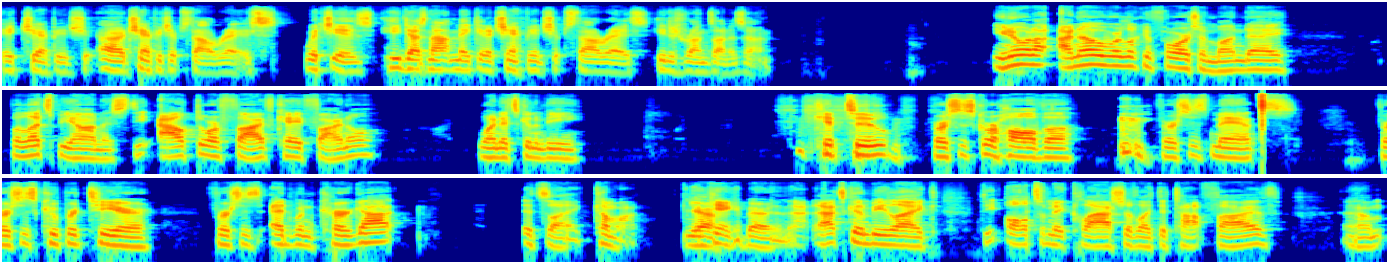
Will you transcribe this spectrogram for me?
a championship uh, championship style race, which is he does not make it a championship style race. He just runs on his own. You know what? I, know we're looking forward to Monday, but let's be honest: the outdoor 5K final, when it's going to be Kiptoo versus Grijalva versus Mantz versus Cooper Teare versus Edwin Kurgat, it's like, come on, Yeah, you can't get better than that. That's going to be like the ultimate clash of like the top five. Um,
